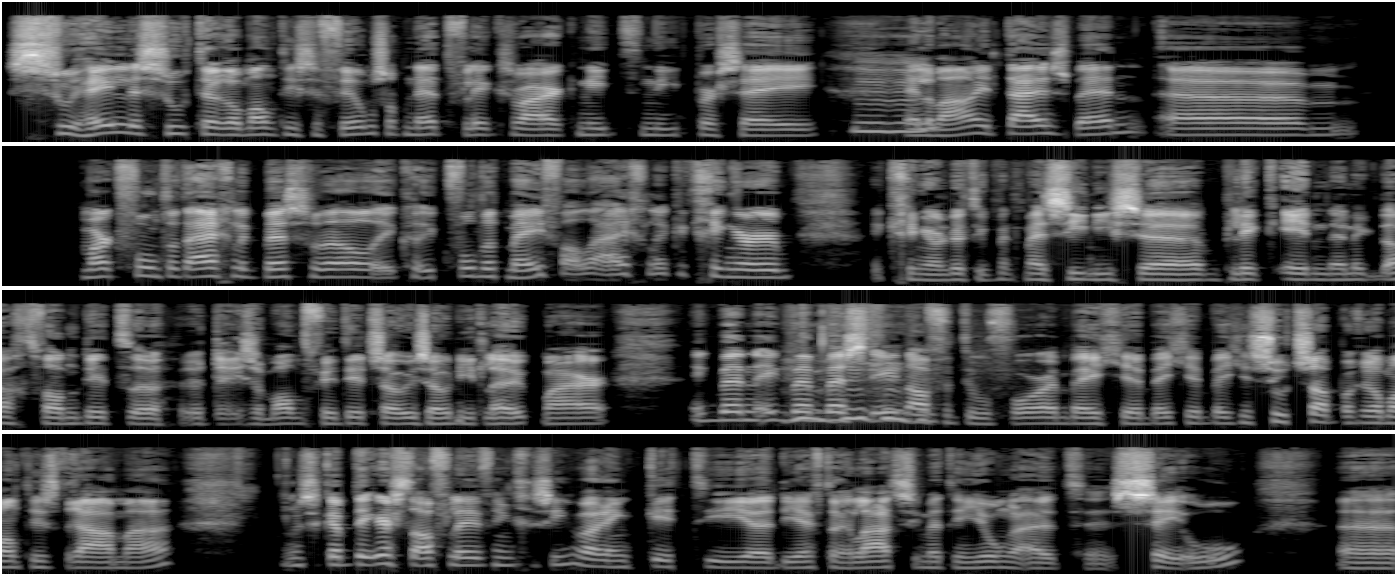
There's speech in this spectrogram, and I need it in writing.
zo- hele zoete romantische films op Netflix waar ik niet, niet per se Mhm. helemaal in thuis ben. Ehm, maar ik vond het eigenlijk best wel. Ik, ik vond het meevallen eigenlijk. Ik ging, er, ik ging er natuurlijk met mijn cynische blik in. En ik dacht van dit, eh, deze man vindt dit sowieso niet leuk. Maar ik ben, ik ben best in af en toe voor een beetje, beetje, beetje zoetsappig romantisch drama. Dus ik heb de eerste aflevering gezien waarin Kitty, eh, die heeft een relatie met een jongen uit eh, Seoul. Uh,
